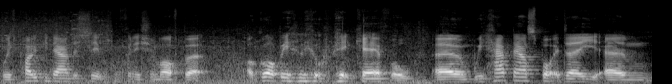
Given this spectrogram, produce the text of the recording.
We're poking down to see if we can finish him off, but I've got to be a little bit careful. Um, we have now spotted a, um,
